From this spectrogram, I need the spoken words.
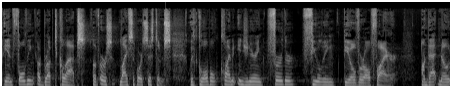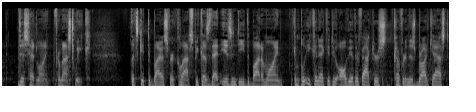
the unfolding abrupt collapse of Earth's life support systems, with global climate engineering further fueling the overall fire. On that note, this headline from last week. let's get to biosphere collapse because that is indeed the bottom line, completely connected to all the other factors covered in this broadcast.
